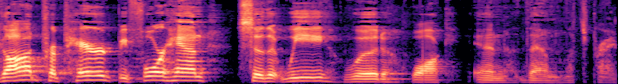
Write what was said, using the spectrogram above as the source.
God prepared beforehand so that we would walk in them. Let's pray.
